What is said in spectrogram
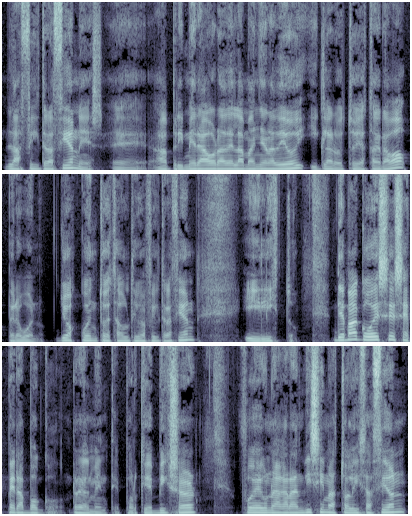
las filtraciones eh, a primera hora de la mañana de hoy, y claro, esto ya está grabado, pero bueno, yo os cuento esta última filtración y listo. De macOS se espera poco, realmente, porque Big Sur fue una grandísima actualización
